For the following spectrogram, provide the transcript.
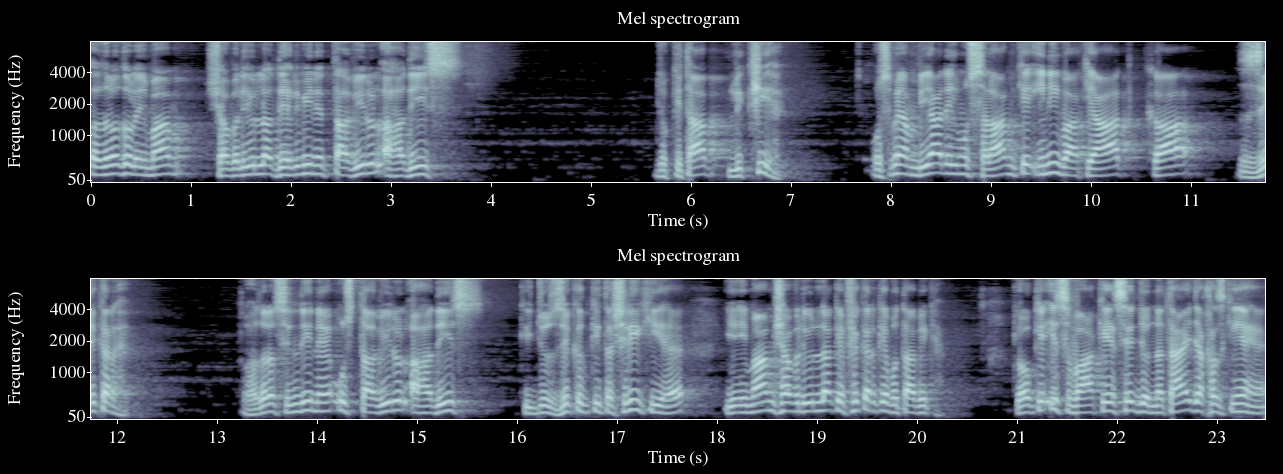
حضرت الامام شاہ ولی اللہ دہلوی نے تعویر الحادیث جو کتاب لکھی ہے، اس میں امبیا علیہم السلام کے انہیں واقعات کا ذکر ہے۔ تو حضرت سندھی نے اس تعویر الحادیث کی جو ذکر کی تشریح کی ہے، یہ امام شاہ ولی اللہ کے فکر کے مطابق ہے۔ کیونکہ اس واقعے سے جو نتائج اخذ کیے ہیں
